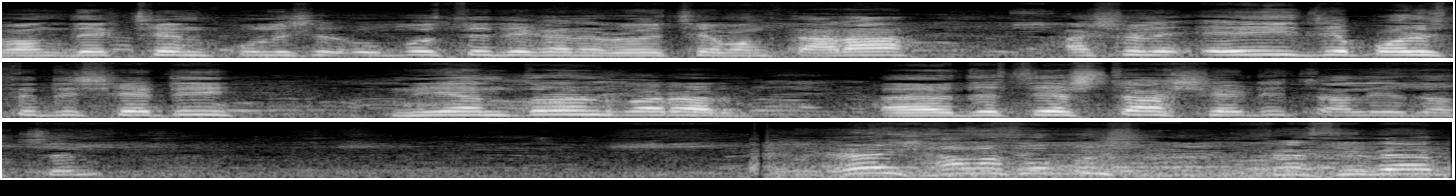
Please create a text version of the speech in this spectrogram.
এবং দেখছেন পুলিশের উপস্থিতি এখানে রয়েছে এবং তারা আসলে এই যে পরিস্থিতি সেটি নিয়ন্ত্রণ করার যে চেষ্টা সেটি চালিয়ে যাচ্ছেন। এই সারা চব্বিশ ফ্যাসিব্যাট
